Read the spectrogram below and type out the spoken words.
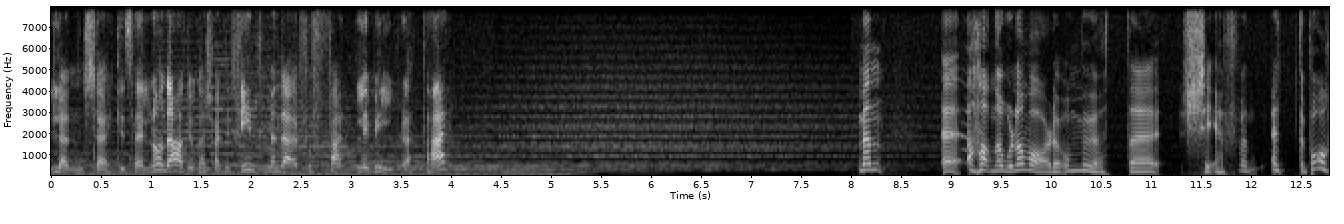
lønnsøkelse eller noe. Det hadde jo kanskje vært litt fint, men det er jo forferdelige bilder, dette her. Men eh, Hanna, hvordan var det å møte sjefen etterpå?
